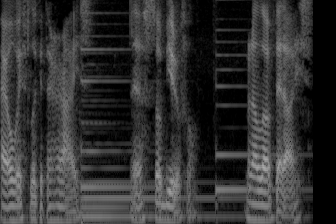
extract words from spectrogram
I always look at her eyes. They're so beautiful. And I love that eyes.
